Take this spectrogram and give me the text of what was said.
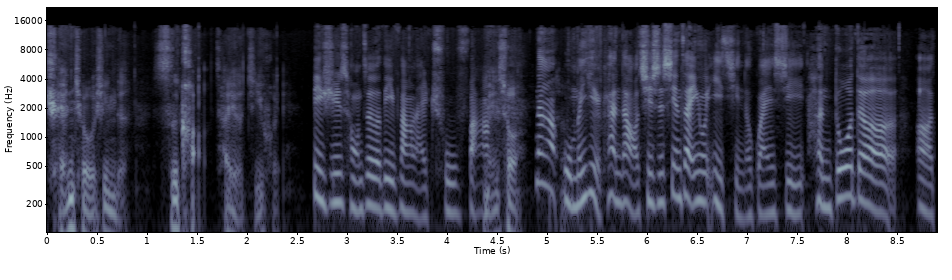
全球性的思考才有机会。必须从这个地方来出发，没错。那我们也看到，其实现在因为疫情的关系，很多的呃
